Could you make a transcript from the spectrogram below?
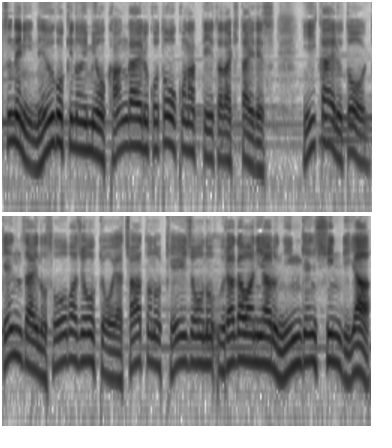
常に値動きの意味を考えることを行っていただきたいです。言い換えると現在の相場状況やチャートの形状の裏側にある人間心理や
